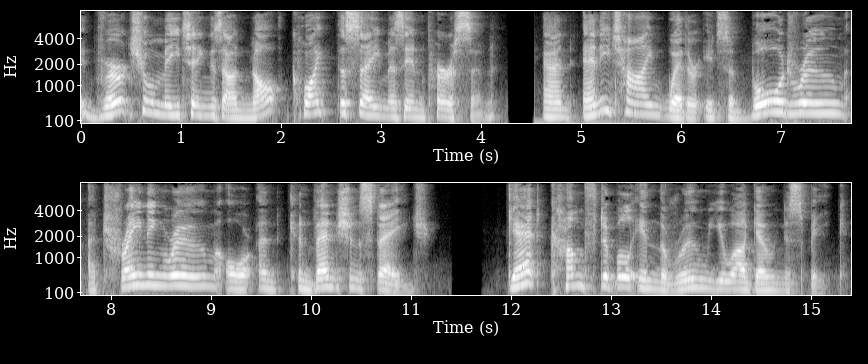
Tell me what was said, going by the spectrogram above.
virtual meetings are not quite the same as in person. And anytime, whether it's a boardroom, a training room, or a convention stage, get comfortable in the room you are going to speak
